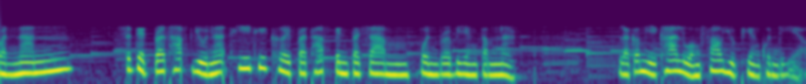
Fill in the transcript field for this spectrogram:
วันนั้นเสด็จประทับอยู่ณที่ที่เคยประทับเป็นประจำบนระเบียงตำหนัก แล้วก็มีข้าหลวงเฝ้าอยู่เพียงคนเดียว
